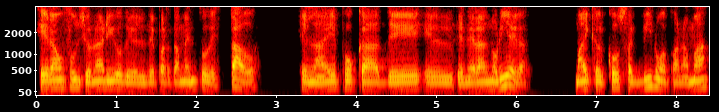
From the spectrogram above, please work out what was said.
era un funcionario del Departamento de Estado en la época del general Noriega. Michael Kozak vino a Panamá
